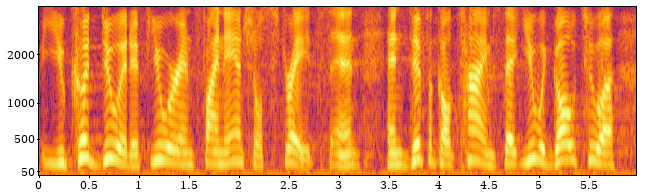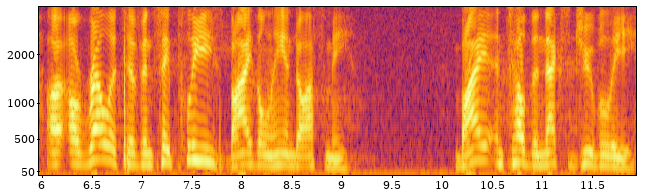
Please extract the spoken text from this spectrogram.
you could do it if you were in financial straits and, and difficult times, that you would go to a, a, a, relative and say, Please buy the land off me. Buy it until the next Jubilee.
